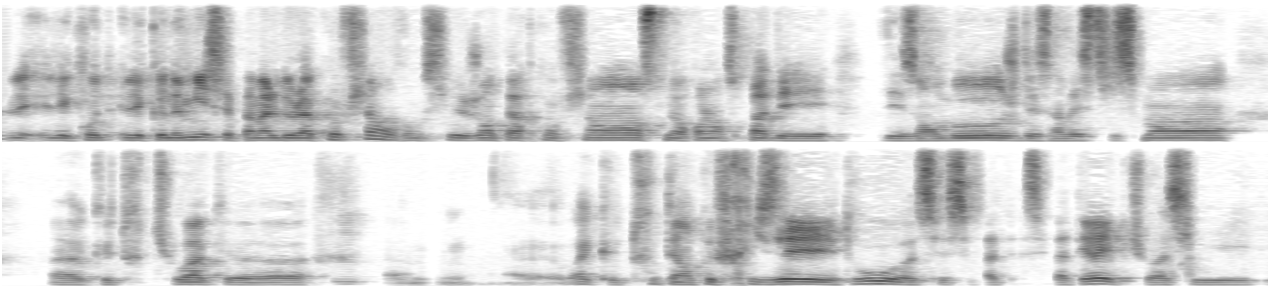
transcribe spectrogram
l'économie, c'est pas mal de la confiance. Donc, si les gens perdent confiance, ne relancent pas des, des embauches, des investissements, euh, que tout, tu vois, que, euh, euh, ouais, que tout est un peu frisé et tout, c'est pas, pas terrible, tu vois. Si,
